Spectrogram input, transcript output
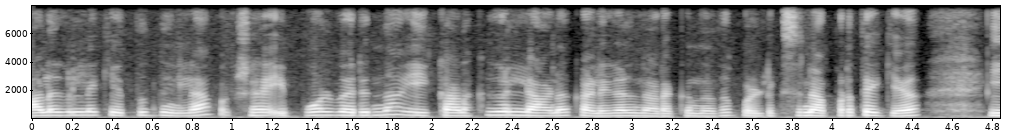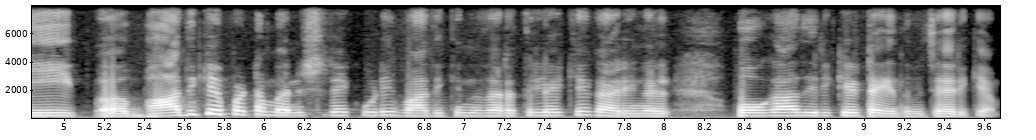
ആളുകളിലേക്ക് എത്തുന്നില്ല. പക്ഷേ ഇപ്പോൾ വരുന്ന ഈ കണക്കുകളിലാണ് കളികൾ നടക്കുന്നത്. പൊളിറ്റിക്സിനപ്പുറത്തേക്ക് ഈ ബാധിക്കപ്പെട്ട മനുഷ്യരെ കൂടി ബാധിക്കുന്ന തരത്തിലേക്ക് കാര്യങ്ങൾ പോകാതിരിക്കട്ടെ എന്ന് വിചാരിക്കാം.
